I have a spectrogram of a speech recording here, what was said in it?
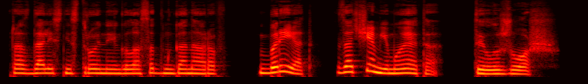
– раздались нестройные голоса Данганаров. «Бред! Зачем ему это?» «Ты лжешь!»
